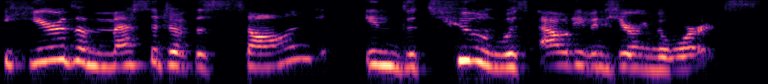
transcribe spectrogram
hear the message of the song in the tune without even hearing the words.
